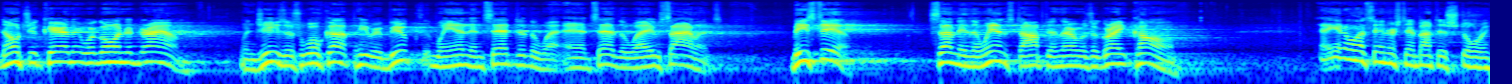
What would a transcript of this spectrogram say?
don't you care that we're going to drown? When Jesus woke up, he rebuked the wind and said to the wa- and said the waves, Silence. Be still. Suddenly the wind stopped and there was a great calm. Now you know what's interesting about this story?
